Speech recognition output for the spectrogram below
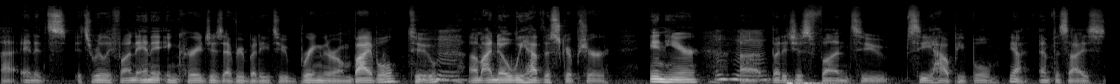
Uh, and it's it's really fun, and it encourages everybody to bring their own Bible too. Mm-hmm. Um, I know we have the scripture in here, mm-hmm. uh, but it's just fun to see how people, yeah, emphasize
